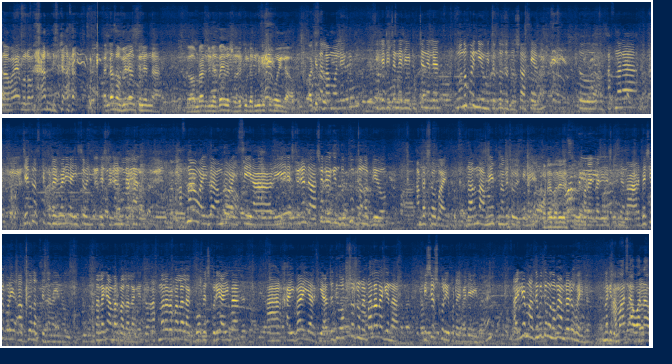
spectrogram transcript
না ভাই মনে হয় কান দিয়া একটা ছবি তুলেন না। তো আমরা জুনেদ ভাই সরে তুলে তুমি কিছু কইলাম আসসালামু আলাইকুম। সিলেটি চ্যানেল ইউটিউব চ্যানেলের মনে হয় নিয়মিত সদস্য আছি আমি। তো আপনারা যেহেতু আজকে কোটার বাড়ি আইসো রেস্টুরেন্ট দেখার আপনারাও আইবা আমরাও আইছি। আর এই রেস্টুরেন্টটা আসলে কিন্তু খুব জনপ্রিয়। আমরা সবাই। যার নামে নামে রেস্টুরেন্ট বাড়ি রেস্টুরেন্ট আর বেশি করে আফজল আছে জানি ওটা লাগে আমার ভালো লাগে। তো আপনারও ভালো লাগবো বেশ করে আইবা আর খাইবাই আর কি। আর যদি অবসর সময় ভালো লাগে না বিশেষ করে কোটাই বাড়ি আইবা হ্যাঁ? আইলে মাঝে মধ্যে মনে হয় আমরাও খাইবা নাকি আমার সাবানা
